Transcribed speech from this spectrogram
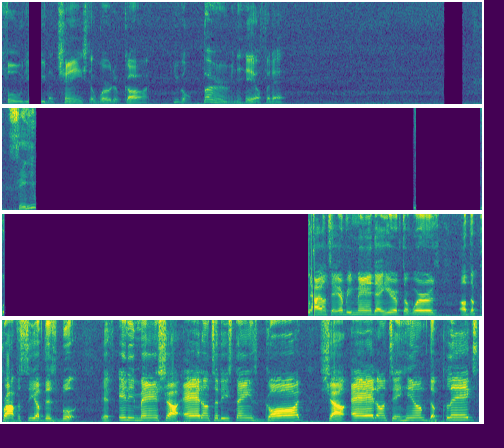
Fool, you gonna change the word of God, you gonna burn in hell for that. See, he unto every man that heareth the words of the prophecy of this book. If any man shall add unto these things, God shall add unto him the plagues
